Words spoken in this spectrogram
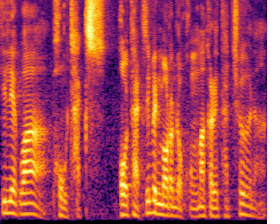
ที่เรียกว่า poll tax poll tax ที่เป็นมรดกของมาร์กาเร็ตแทชเชอร์นะฮะ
